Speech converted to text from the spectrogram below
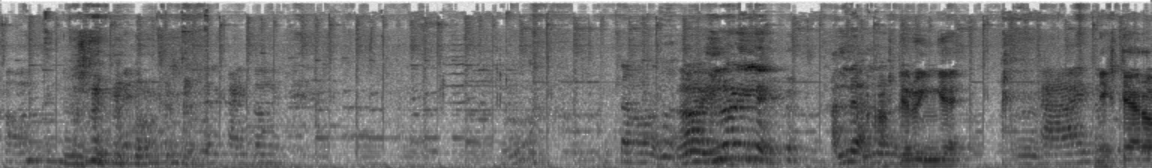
ಅಷ್ಟೇರು ಹಿಂಗೆ. ನೆಕ್ಸ್ಟ್ ಯಾರೋ?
